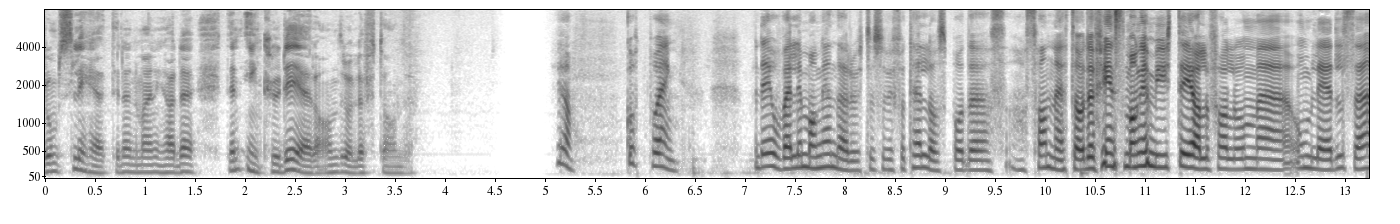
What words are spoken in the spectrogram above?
romslighet i denne meninga, den inkluderer andre og løfter andre. Ja, godt poeng. Men det er jo veldig mange der ute som vil fortelle oss både sannheter, og det finnes mange myter i alle fall om, eh, om, ledelse.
